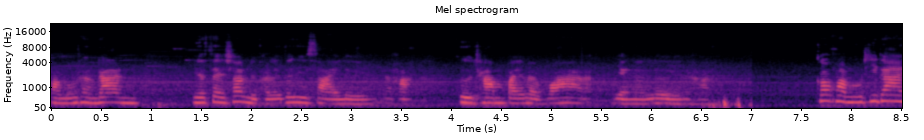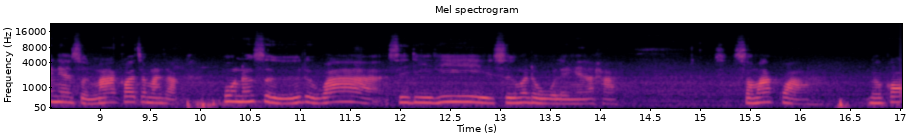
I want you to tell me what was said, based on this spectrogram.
ความรู้ทางด้าน illustration หรือ character design เลยนะคะ คือทำไปแบบว่าอย่างนั้นเลยนะคะ ก็ความรู้ที่ได้เนี่ย ส่วนมากก็จะมาจากพวกหนังสือหรือว่าซีดีที่ซื้อมาดูอะไรเงี้ยนะคะ ซะมากกว่า แล้วก็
